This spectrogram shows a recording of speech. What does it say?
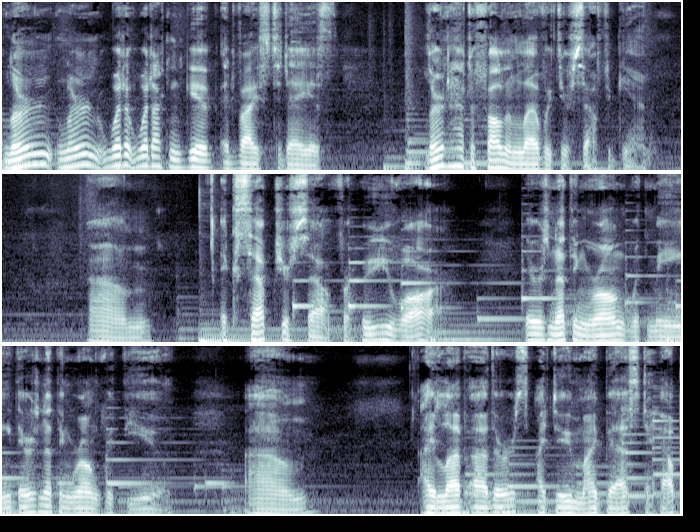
learn learn what what I can give advice today is learn how to fall in love with yourself again. Um, accept yourself for who you are. There is nothing wrong with me. There is nothing wrong with you. Um, I love others. I do my best to help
